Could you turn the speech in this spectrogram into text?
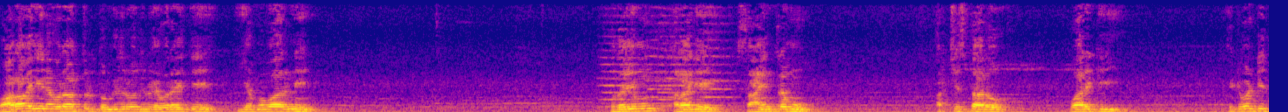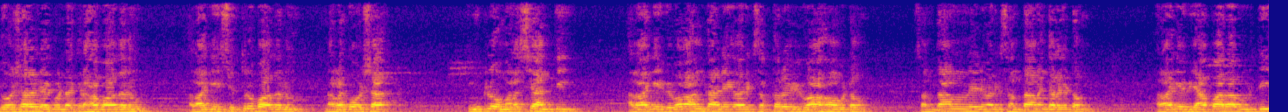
వారాహి నవరాత్రులు తొమ్మిది రోజులు ఎవరైతే ఈ అమ్మవారిని ఉదయము అలాగే సాయంత్రము అర్చిస్తారో వారికి ఎటువంటి దోషాలు లేకుండా గ్రహబాధలు అలాగే శత్రుబాధలు నరఘోష ఇంట్లో మనశ్శాంతి అలాగే వివాహం కాని వారికి సత్వర వివాహం అవ్వటం సంతానం లేని వారికి సంతానం కలగటం అలాగే వ్యాపారాభివృద్ధి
